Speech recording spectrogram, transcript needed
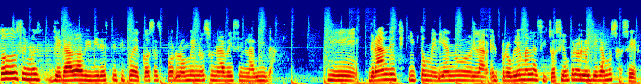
todos hemos llegado a vivir este tipo de cosas por lo menos una vez en la vida. Y grande, chiquito, mediano, el problema, la situación, pero lo llegamos a hacer,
